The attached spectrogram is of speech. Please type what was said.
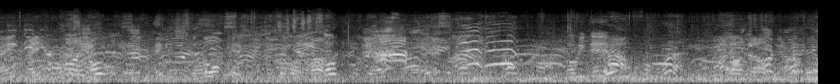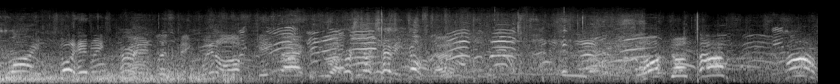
Right? Right? Maybe it's just a goal kick. It's just a goal kick. Oh, he did. Wow. We don't know. Go, Henry. Win, let's make win off. Game back. First touch heavy, go. Talk, go, Tom. Tom.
